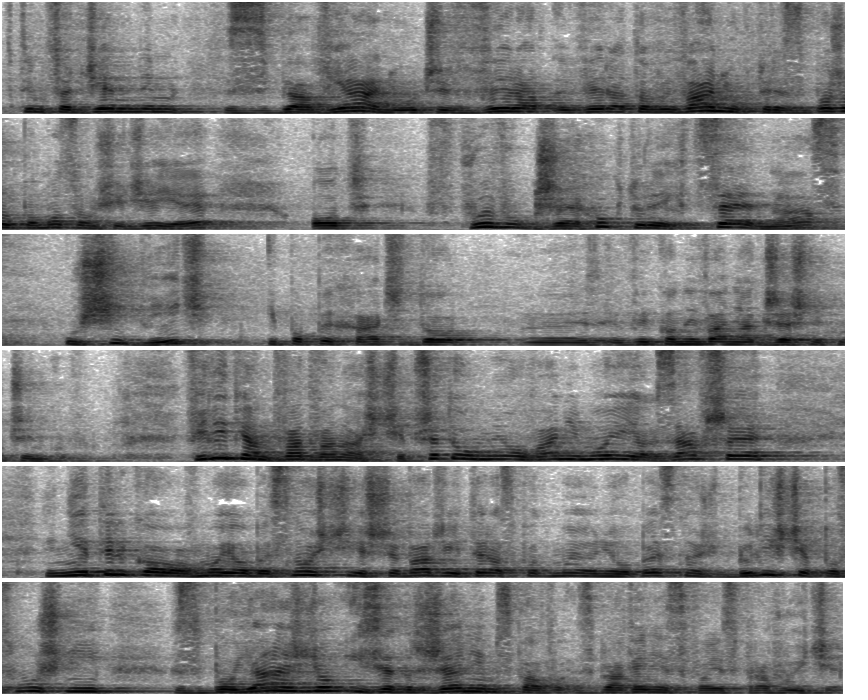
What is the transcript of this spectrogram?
w tym codziennym zbawianiu czy wyratowywaniu, które z Bożą pomocą się dzieje od wpływu grzechu, który chce nas usidlić i popychać do e, wykonywania grzesznych uczynków. Filipian 2:12. Przeto umiłowani moje, jak zawsze, nie tylko w mojej obecności, jeszcze bardziej teraz pod moją nieobecność, byliście posłuszni z bojaźnią i zadrżeniem zbawienie swoje sprawujcie.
